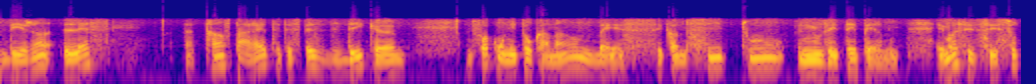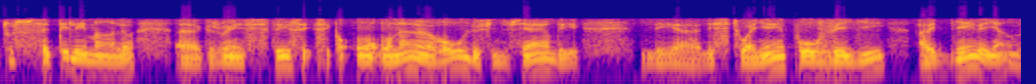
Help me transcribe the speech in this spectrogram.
des gens laissent euh, transparaître cette espèce d'idée que une fois qu'on est aux commandes, ben c'est comme si tout nous était permis. Et moi, c'est surtout cet élément-là euh, que je veux insister, c'est qu'on on a un rôle de fiduciaire des euh, des, citoyens pour veiller avec bienveillance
